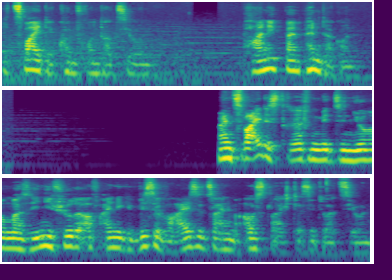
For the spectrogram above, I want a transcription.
Die zweite Konfrontation. Panik beim Pentagon. Mein zweites Treffen mit Signore Massini führte auf eine gewisse Weise zu einem Ausgleich der Situation.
